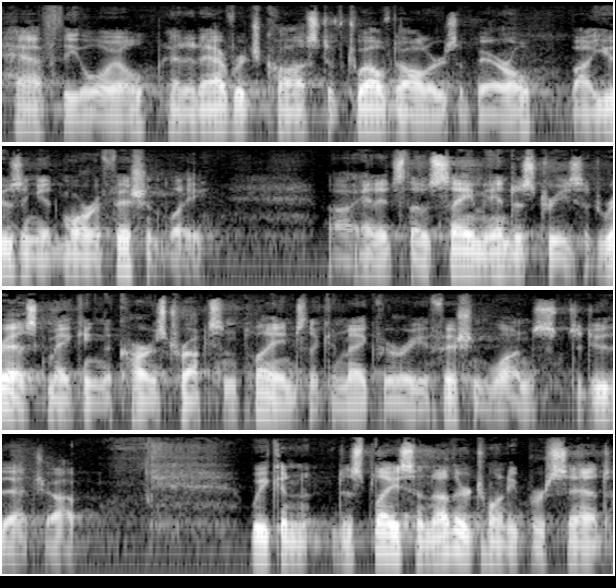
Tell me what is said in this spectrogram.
half the oil at an average cost of $12 a barrel by using it more efficiently uh, and it's those same industries at risk, making the cars, trucks, and planes, that can make very efficient ones to do that job. We can displace another 20%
